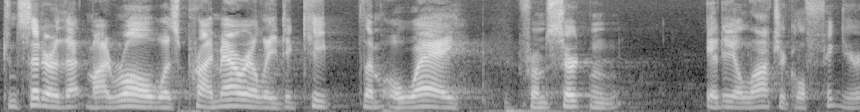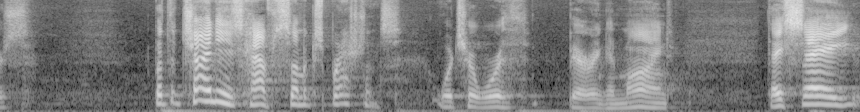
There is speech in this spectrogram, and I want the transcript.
consider that my role was primarily to keep them away from certain ideological figures. But the Chinese have some expressions which are worth bearing in mind. They say,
